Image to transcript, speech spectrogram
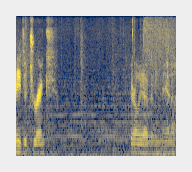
I need to drink. Barely have any mana.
